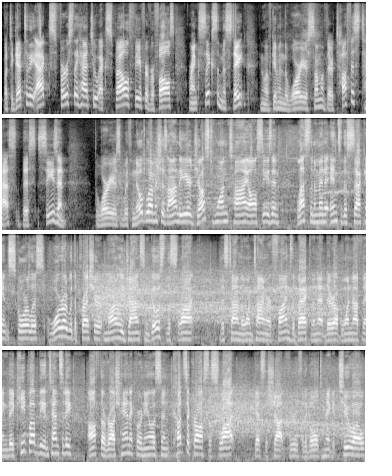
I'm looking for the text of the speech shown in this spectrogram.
But to get to the X, first they had to expel Thief River Falls, ranked sixth in the state, and who have given the Warriors some of their toughest tests this season. The Warriors with no blemishes on the year, just one tie all season. Less than a minute into the second, scoreless. Warroad with the pressure. Marley Johnson goes to the slot. This time the one-timer finds the back of the net. They're up 1-0. They keep up the intensity off the rush, Hannah Cornelison cuts across the slot, gets the shot through for the goal to make it 2-0.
